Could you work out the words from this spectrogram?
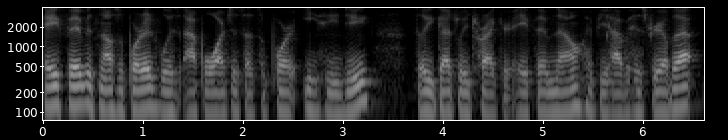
AFib is now supported with Apple Watches that support ECG. So you can actually track your AFib now if you have a history of that.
